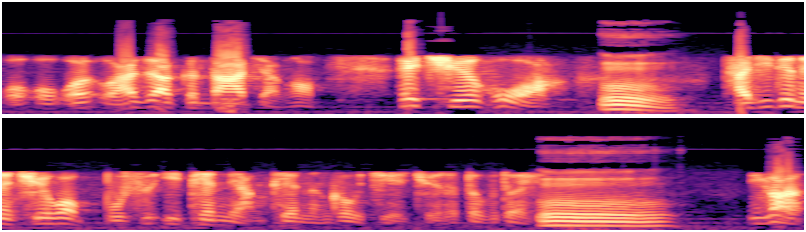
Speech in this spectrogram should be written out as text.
我我我我还是要跟大家讲哦，嘿，缺货啊，嗯台积电的缺货不是一天两天能够解决的，对不对？嗯。你看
